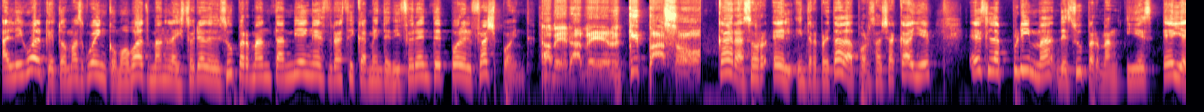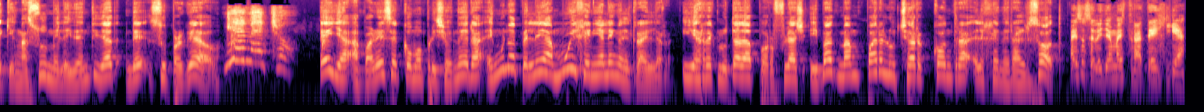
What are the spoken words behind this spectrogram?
Al igual que Thomas Wayne como Batman, la historia de Superman también es drásticamente diferente por el Flashpoint. A ver, a ver, ¿qué pasó? Kara Zor-El, interpretada por Sasha Calle, es la prima de Superman y es ella quien asume la identidad de Supergirl. Bien hecho. Ella aparece como prisionera en una pelea muy genial en el tráiler y es reclutada por Flash y Batman para luchar contra el General Zod. A eso se le llama estrategia.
